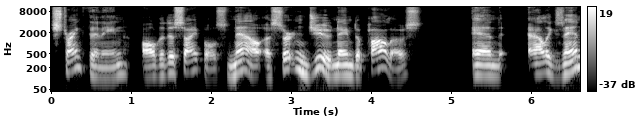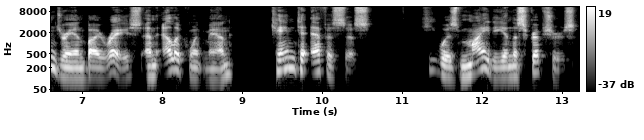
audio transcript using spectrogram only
strengthening all the disciples. Now, a certain Jew named Apollos, an Alexandrian by race, an eloquent man, came to Ephesus. He was mighty in the scriptures.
